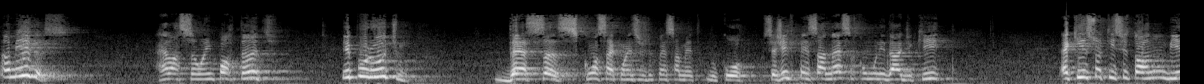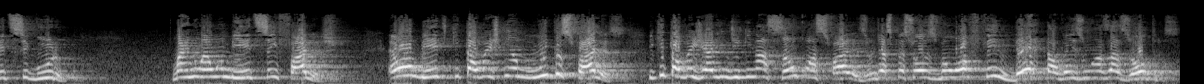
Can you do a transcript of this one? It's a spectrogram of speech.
amigas. Relação é importante. E por último, dessas consequências do pensamento do corpo, se a gente pensar nessa comunidade aqui, é que isso aqui se torna um ambiente seguro. Mas não é um ambiente sem falhas. É um ambiente que talvez tenha muitas falhas e que talvez gere indignação com as falhas, onde as pessoas vão ofender talvez umas às outras.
